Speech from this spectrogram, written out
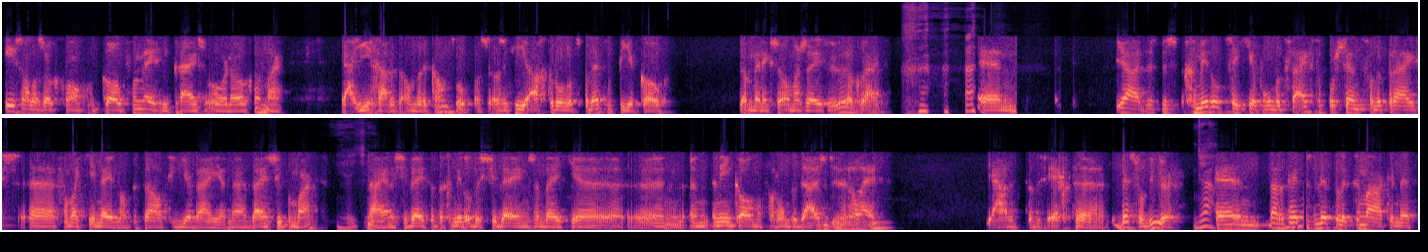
is alles ook gewoon goedkoop... vanwege die prijzenoorlogen. Maar ja, hier gaat het de andere kant op. Als, als ik hier acht rollen toiletpapier koop... dan ben ik zomaar 7 euro kwijt. en ja, dus, dus gemiddeld zit je op 150% van de prijs uh, van wat je in Nederland betaalt hier bij een, uh, bij een supermarkt. Jeetje. Nou, en als je weet dat de gemiddelde Chileen zo'n beetje uh, een, een, een, inkomen van rond de 1000 euro heeft. Ja, dat, dat is echt best wel duur. Ja. En nou, dat heeft dus letterlijk te maken met,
